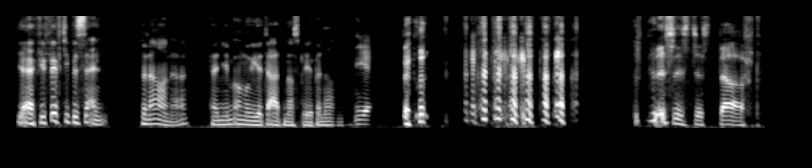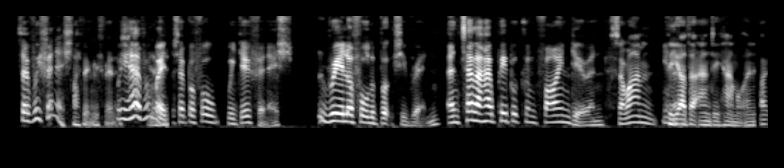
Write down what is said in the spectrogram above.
Yeah, if you're 50% banana, then your mum or your dad must be a banana. yeah. this is just daft. So have we finished? I think we finished. We have, haven't Yeah. we? So before we do finish, reel off all the books you've written and tell her how people can find you. And So I'm the know. other Andy Hamilton. I,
